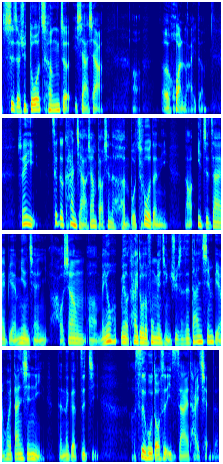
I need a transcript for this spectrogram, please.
试着去多撑着一下下啊，而换来的。所以这个看起来好像表现的很不错的你，然后一直在别人面前，好像呃没有没有太多的负面情绪，甚至担心别人会担心你的那个自己。似乎都是一直站在台前的，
